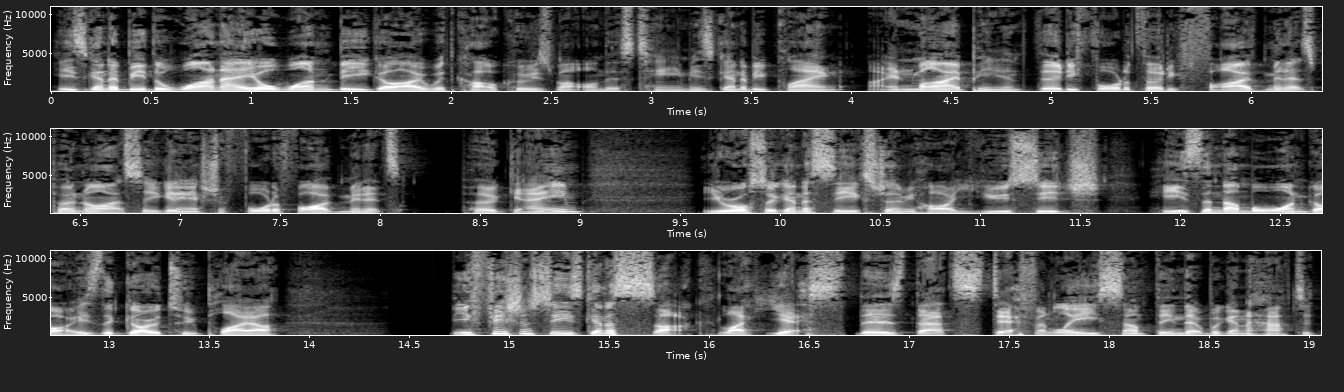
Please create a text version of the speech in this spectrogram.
He's going to be the 1A or 1B guy with Kyle Kuzma on this team. He's going to be playing, in my opinion, 34 to 35 minutes per night. So you're getting extra four to five minutes per game. You're also going to see extremely high usage. He's the number one guy. He's the go-to player. The efficiency is going to suck. Like, yes, there's that's definitely something that we're going to have to,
